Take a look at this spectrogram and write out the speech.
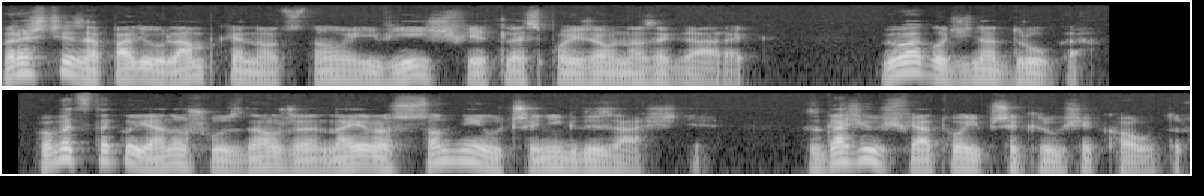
Wreszcie zapalił lampkę nocną i w jej świetle spojrzał na zegarek. Była godzina druga. Wobec tego Janusz uznał, że najrozsądniej uczyni, gdy zaśnie. Zgasił światło i przykrył się kołdrą.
